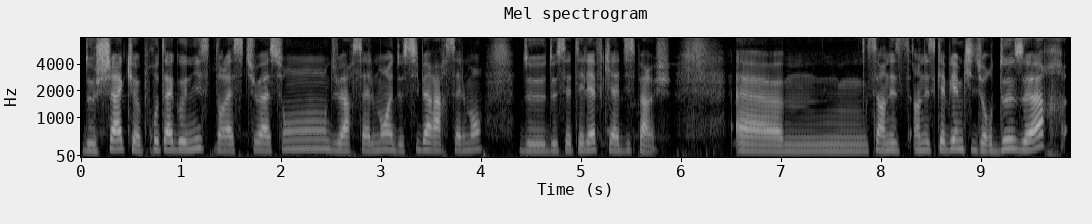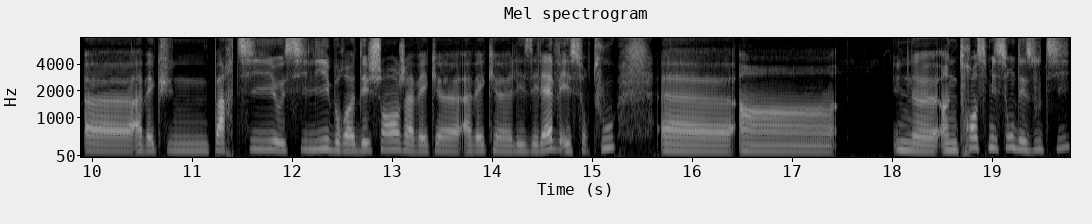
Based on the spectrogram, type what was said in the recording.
de chaque protagoniste dans la situation du harcèlement et de cyberharcèlement de, de cet élève qui a disparu. Euh, c'est un, un, escape game qui dure deux heures, euh, avec une partie aussi libre d'échange avec, euh, avec les élèves et surtout un, une, transmission des outils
